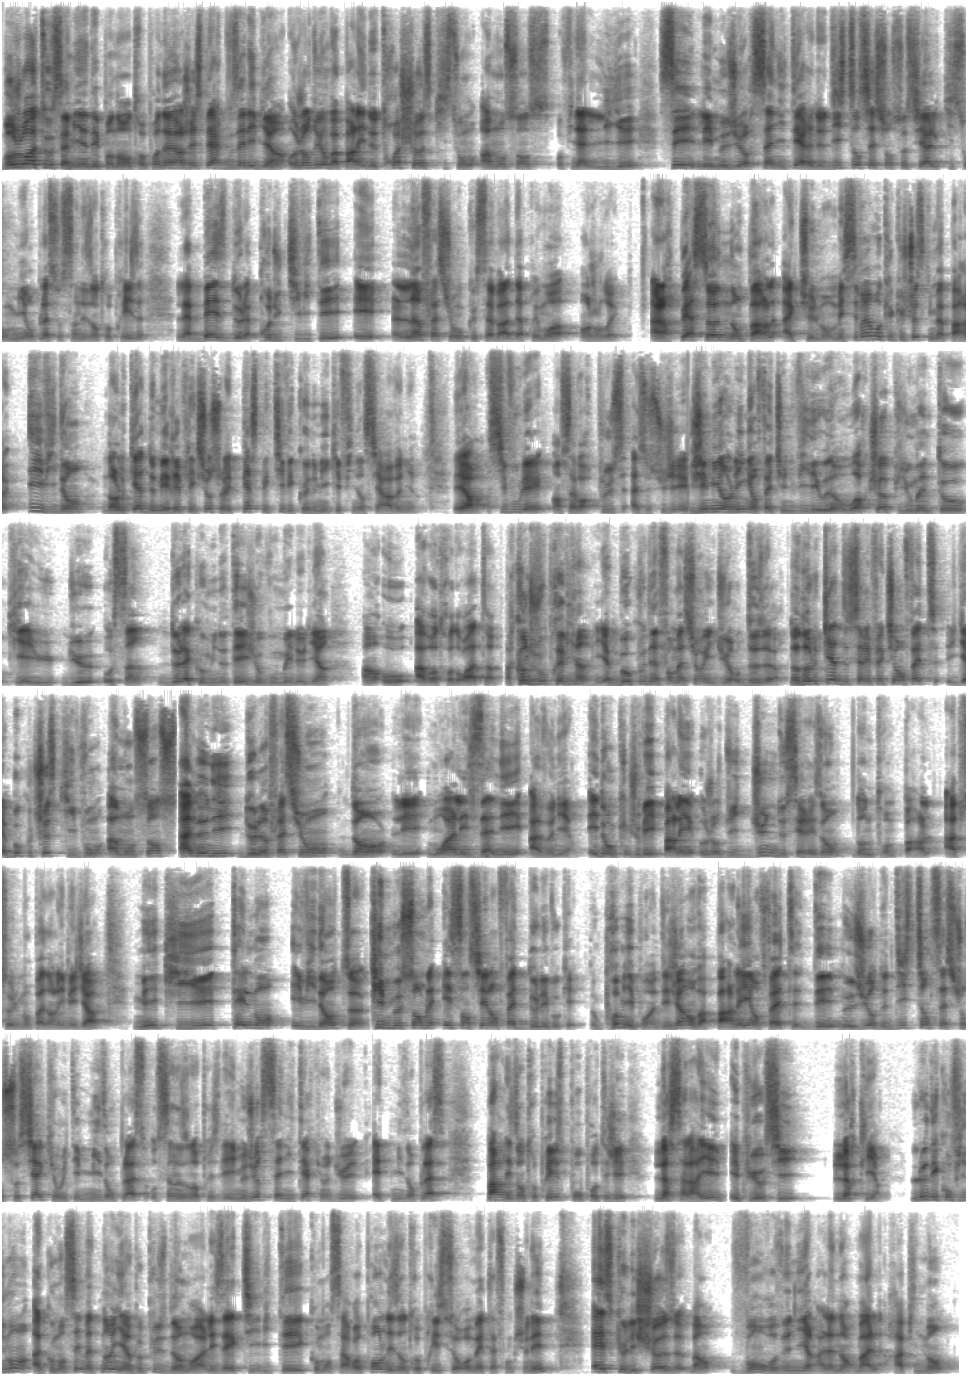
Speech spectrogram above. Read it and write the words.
Bonjour à tous amis indépendants entrepreneurs, j'espère que vous allez bien. Aujourd'hui on va parler de trois choses qui sont à mon sens au final liées. C'est les mesures sanitaires et de distanciation sociale qui sont mises en place au sein des entreprises, la baisse de la productivité et l'inflation que ça va d'après moi engendrer. Alors personne n'en parle actuellement, mais c'est vraiment quelque chose qui m'a paru évident dans le cadre de mes réflexions sur les perspectives économiques et financières à venir. D'ailleurs, si vous voulez en savoir plus à ce sujet, j'ai mis en ligne en fait une vidéo d'un workshop Humento qui a eu lieu au sein de la communauté. Je vous mets le lien en haut à votre droite. Par contre, je vous préviens, il y a beaucoup d'informations et il dure deux heures. Dans, le cadre de ces réflexions, en fait, il y a beaucoup de choses qui vont, à mon sens, amener de l'inflation dans les mois, les années à venir. Et donc, je vais parler aujourd'hui d'une de ces raisons dont on ne parle absolument pas dans les médias, mais qui est tellement évidente qu'il me semble essentiel en fait de l'évoquer. Donc, premier point, déjà, on va parler en fait des mesures de distanciation sociale qui ont été mises en place au sein des entreprises, les mesures sanitaires qui ont dû être mises en place par les entreprises pour protéger leurs salariés et puis aussi leurs clients. Le déconfinement a commencé maintenant il y a un peu plus d'un mois. Les activités commencent à reprendre, les entreprises se remettent à fonctionner. Est-ce que les choses ben, vont revenir à la normale rapidement?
